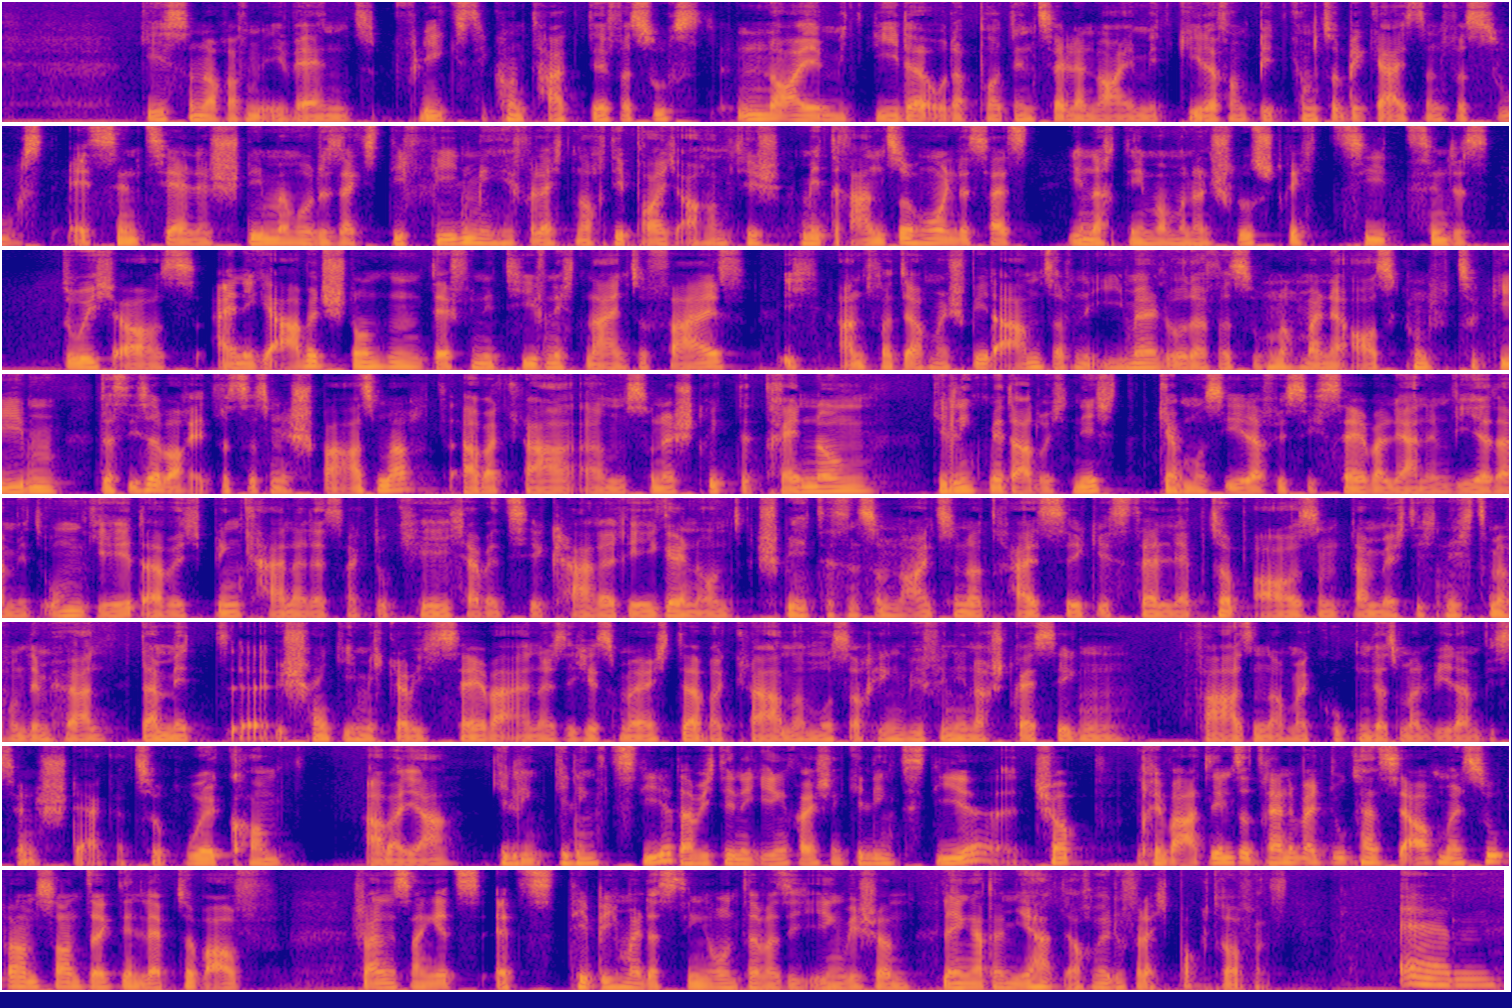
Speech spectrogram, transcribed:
gehst du noch auf ein Event, pflegst die Kontakte, versuchst neue Mitglieder oder potenzielle neue Mitglieder von Bitkom zu begeistern, versuchst essentielle Stimmen, wo du sagst, die fehlen mir hier vielleicht noch, die brauche ich auch am Tisch mit ranzuholen. Das heißt, je nachdem, wo man einen Schlussstrich zieht, sind es durchaus einige Arbeitsstunden, definitiv nicht 9 to 5. Ich antworte auch mal spät abends auf eine E-Mail oder versuche noch mal eine Auskunft zu geben. Das ist aber auch etwas, das mir Spaß macht. Aber klar, ähm, so eine strikte Trennung gelingt mir dadurch nicht. Ich glaube, muss jeder für sich selber lernen, wie er damit umgeht. Aber ich bin keiner, der sagt, okay, ich habe jetzt hier klare Regeln und spätestens um 19.30 Uhr ist der Laptop aus und da möchte ich nichts mehr von dem hören. Damit äh, schränke ich mich, glaube ich, selber ein, als ich es möchte. Aber klar, man muss auch irgendwie, finde ich, nach stressigen Phasen auch mal gucken, dass man wieder ein bisschen stärker zur Ruhe kommt. Aber ja, gelingt es dir? Darf ich dir eine Gegenfrage stellen? Gelingt es dir, Job, Privatleben zu trennen? Weil du kannst ja auch mal super am Sonntag den Laptop aufschlagen und sagen, jetzt, jetzt tippe ich mal das Ding runter, was ich irgendwie schon länger bei mir hatte, auch weil du vielleicht Bock drauf hast. Ähm,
